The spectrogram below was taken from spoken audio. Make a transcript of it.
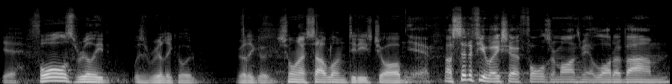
yeah. Falls really was really good. Really good. Sean O'Sullivan did his job. Yeah. I said a few weeks ago, Falls reminds me a lot of um,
